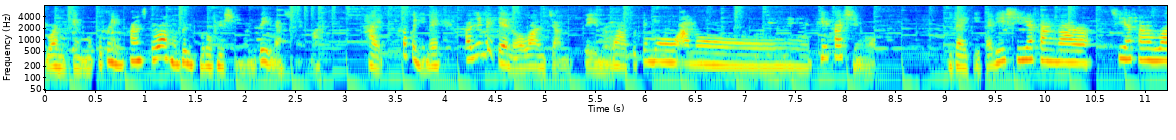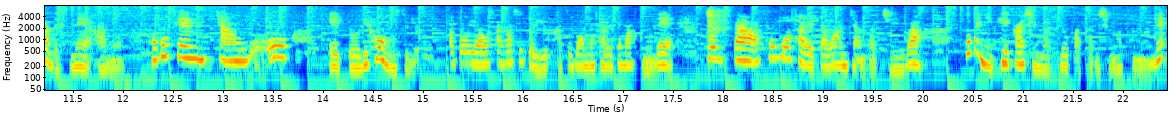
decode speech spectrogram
ワンちゃんのことに関しては本当にプロフェッショナルでいらっしゃいます。はい。特にね、初めてのワンちゃんっていうのは、とても、あのー、警戒心を抱いていたり、深夜さんが、深夜さんはですね、あの、保護犬ちゃんを、えっ、ー、と、リフォームする、里親を探すという活動もされてますので、そういった保護されたワンちゃんたちは、特に警戒心が強かったりしますので、ね、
